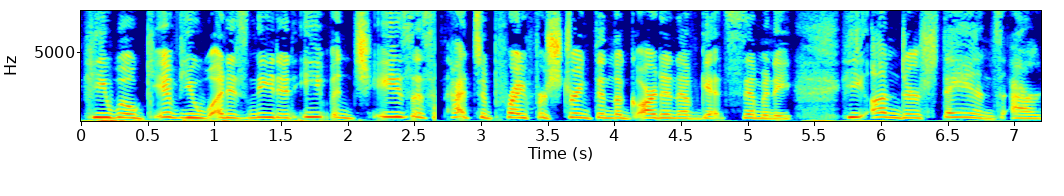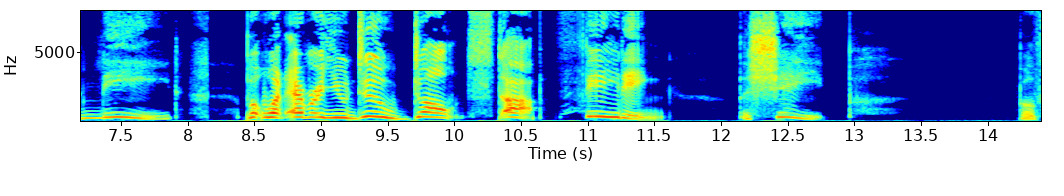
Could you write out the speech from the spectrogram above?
He will give you what is needed. Even Jesus had to pray for strength in the Garden of Gethsemane. He understands our need. But whatever you do, don't stop feeding the sheep, both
